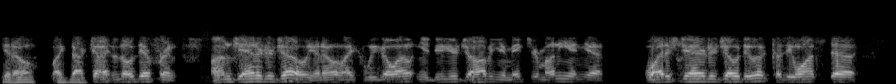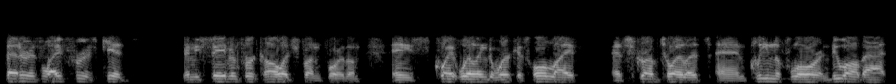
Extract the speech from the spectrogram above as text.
You know, mm-hmm. like that guy's no different. I'm Janitor Joe. You know, like we go out and you do your job and you make your money and you Why does Janitor Joe do it? Because he wants to better his life for his kids, and he's saving for a college fund for them, and he's quite willing to work his whole life and scrub toilets and clean the floor and do all that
